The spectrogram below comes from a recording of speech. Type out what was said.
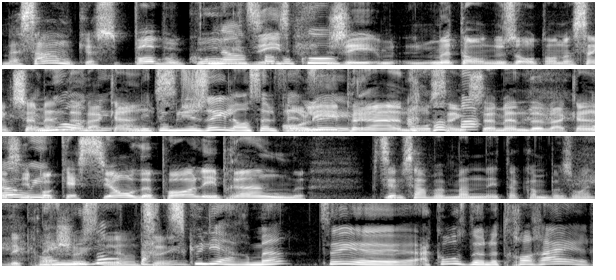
me semble que c'est pas beaucoup. Non, c'est pas beaucoup. J'ai, mettons, nous autres, on a cinq semaines Nous, de on, est, vacances. on est obligés, là, on se le fait On dire. les prend, nos cinq semaines de vacances. Ah Il n'est oui. pas question de pas les prendre. Puis, tu sais, me semble, à un moment donné, t'as comme besoin de Ben, décrocher. nous autres, là, particulièrement, tu sais, euh, à cause de notre horaire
